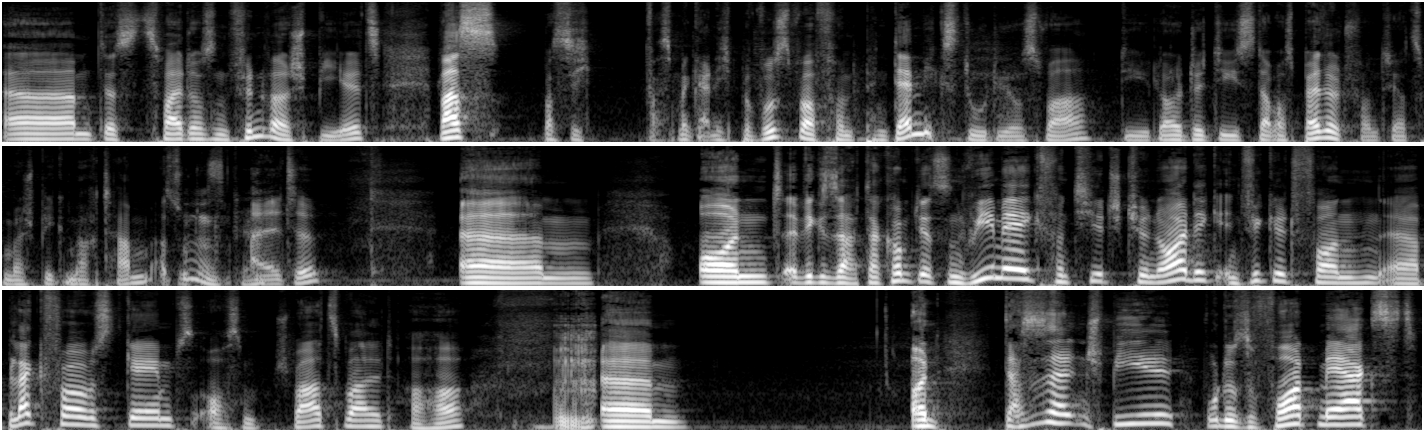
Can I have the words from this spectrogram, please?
ähm, des 2005er Spiels, was, was ich was mir gar nicht bewusst war, von Pandemic Studios war. Die Leute, die Star Wars Battlefront ja zum Beispiel gemacht haben, also das okay. alte. Ähm, und äh, wie gesagt, da kommt jetzt ein Remake von THQ Nordic, entwickelt von äh, Black Forest Games aus dem Schwarzwald. Haha. ähm, und das ist halt ein Spiel, wo du sofort merkst,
